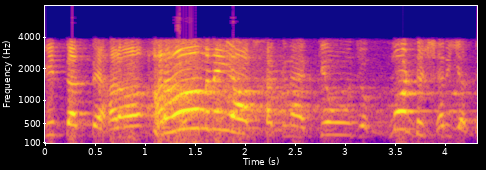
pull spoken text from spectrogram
بدت حرام حرام نہیں آ سکنا کیوں؟ جو مڈ شریعت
